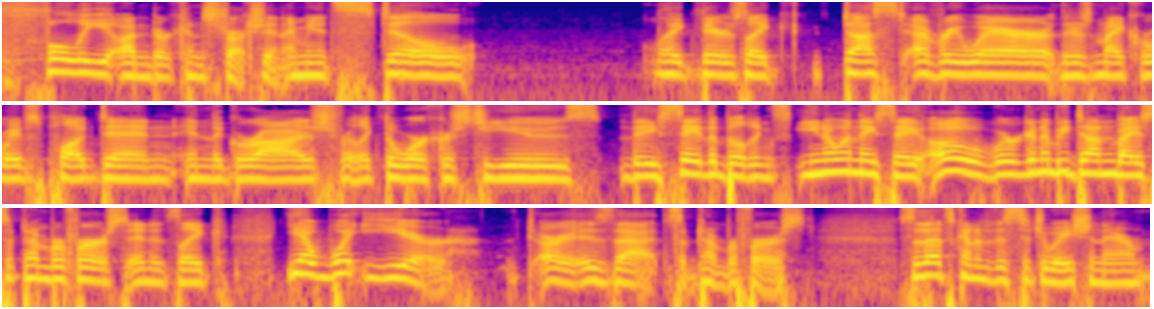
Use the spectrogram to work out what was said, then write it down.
fully under construction. I mean, it's still like there's like dust everywhere. There's microwaves plugged in in the garage for like the workers to use. They say the buildings, you know, when they say, "Oh, we're gonna be done by September 1st," and it's like, yeah, what year or is that September 1st? So that's kind of the situation there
